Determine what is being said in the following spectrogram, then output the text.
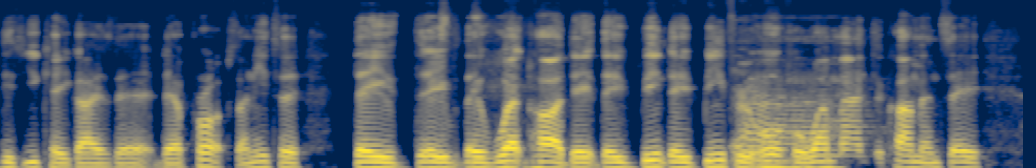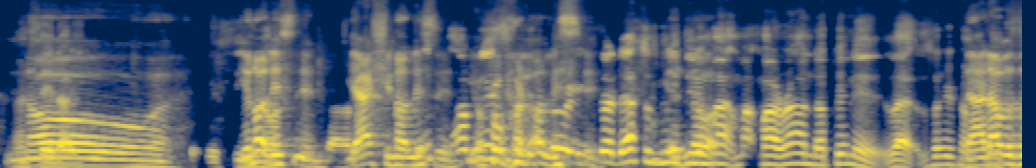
these UK guys their their props. I need to. They they they've worked hard. They they've been they've been through it all for one Ah. man to come and say. and say that No, it's you're not not- listening. You're actually not listening. I'm You're listening, probably not sorry. listening. So that's just me You're doing my, my, my roundup in it. Like sorry Nah, that was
